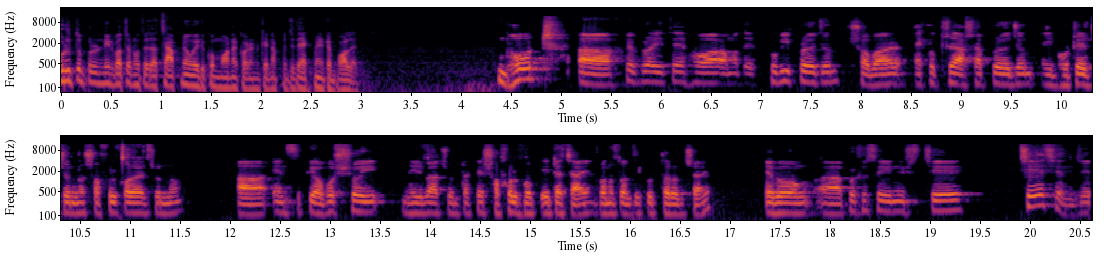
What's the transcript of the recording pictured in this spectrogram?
গুরুত্বপূর্ণ নির্বাচন হতে যাচ্ছে। আপনিও এরকম মনে করেন কিনা? আপনি যদি এক মিনিটে বলেন। ভোট ফেব্রুয়ারিতে হওয়া আমাদের খুবই প্রয়োজন। সবার একত্রে আসা প্রয়োজন এই ভোটের জন্য, সফল করার জন্য। এনসিপি অবশ্যই নির্বাচনটাকে সফল হোক, এটা চায়, গণতান্ত্রিক উত্তরণ চায়। এবং প্রফেসর ইউনুস চেয়ে চেয়েছেন যে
